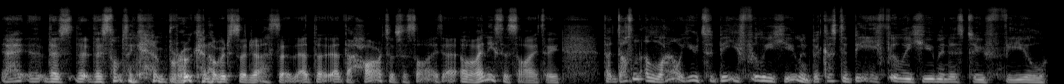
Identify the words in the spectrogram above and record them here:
there's there's something kind of broken, I would suggest, at the at the heart of society of any society that doesn't allow you to be fully human. Because to be fully human is to feel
